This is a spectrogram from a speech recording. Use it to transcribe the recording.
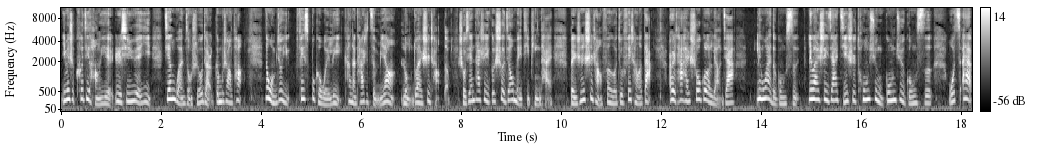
因为是科技行业，日新月异，监管总是有点跟不上趟。那我们就以 Facebook 为例，看看它是怎么样垄断市场的。首先，它是一个社交媒体平台，本身市场份额就非常的大，而且它还收购了两家另外的公司。另外是一家即时通讯工具公司 WhatsApp，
